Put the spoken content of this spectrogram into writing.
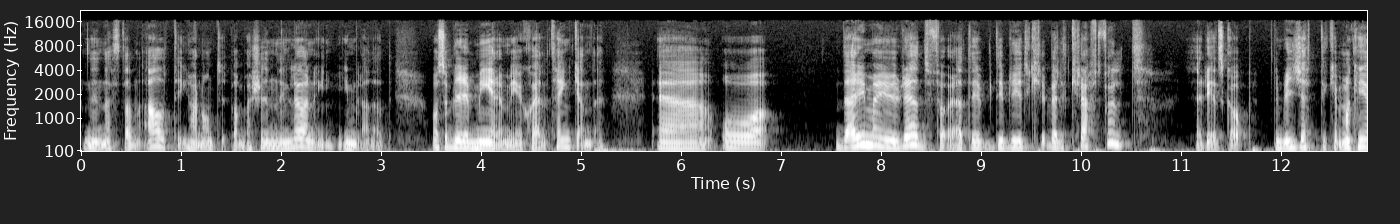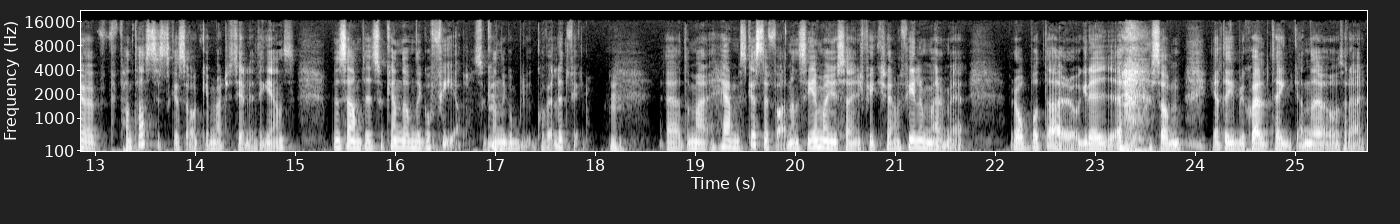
Nästan allting har någon typ av machine learning inblandat. Och så blir det mer och mer självtänkande. Eh, och där är man ju rädd för att det, det blir ett väldigt kraftfullt redskap. Det blir jätte, man kan göra fantastiska saker med artificiell intelligens. Men samtidigt så kan det, om det går fel, så kan Mm. det gå, gå väldigt fel. Mm. Eh, De här hemskaste fallen ser man ju i science fiction-filmer med robotar och grejer som helt enkelt blir självtänkande och sådär.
